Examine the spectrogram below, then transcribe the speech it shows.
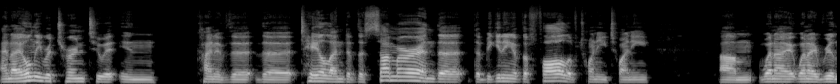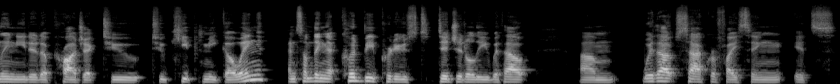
and I only returned to it in kind of the the tail end of the summer and the the beginning of the fall of 2020 um, when I when I really needed a project to to keep me going and something that could be produced digitally without um, without sacrificing its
